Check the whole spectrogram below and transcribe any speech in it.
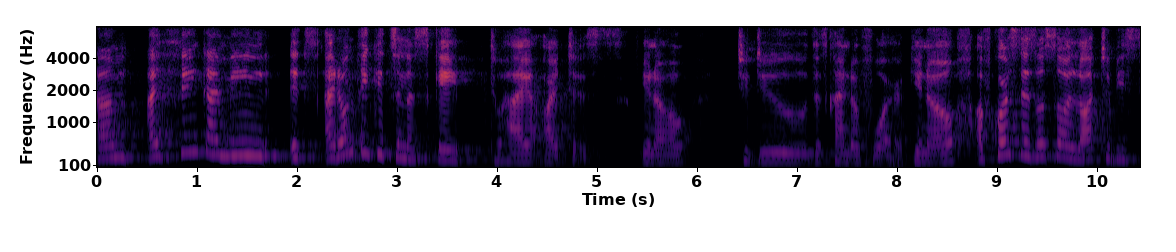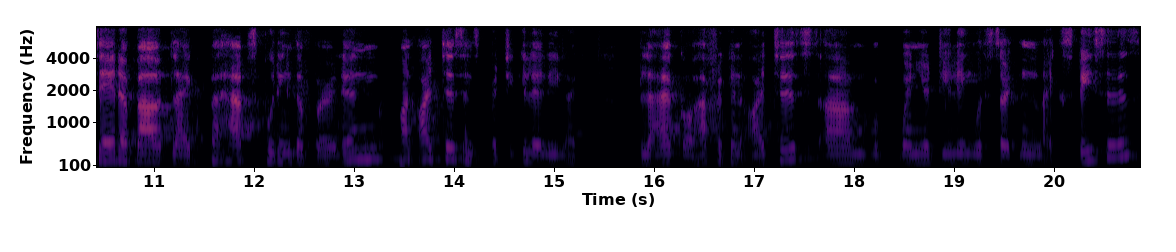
um, I think, I mean, it's, I don't think it's an escape to hire artists, you know, to do this kind of work, you know. Of course, there's also a lot to be said about like perhaps putting the burden on artists and particularly like Black or African artists um, when you're dealing with certain like spaces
